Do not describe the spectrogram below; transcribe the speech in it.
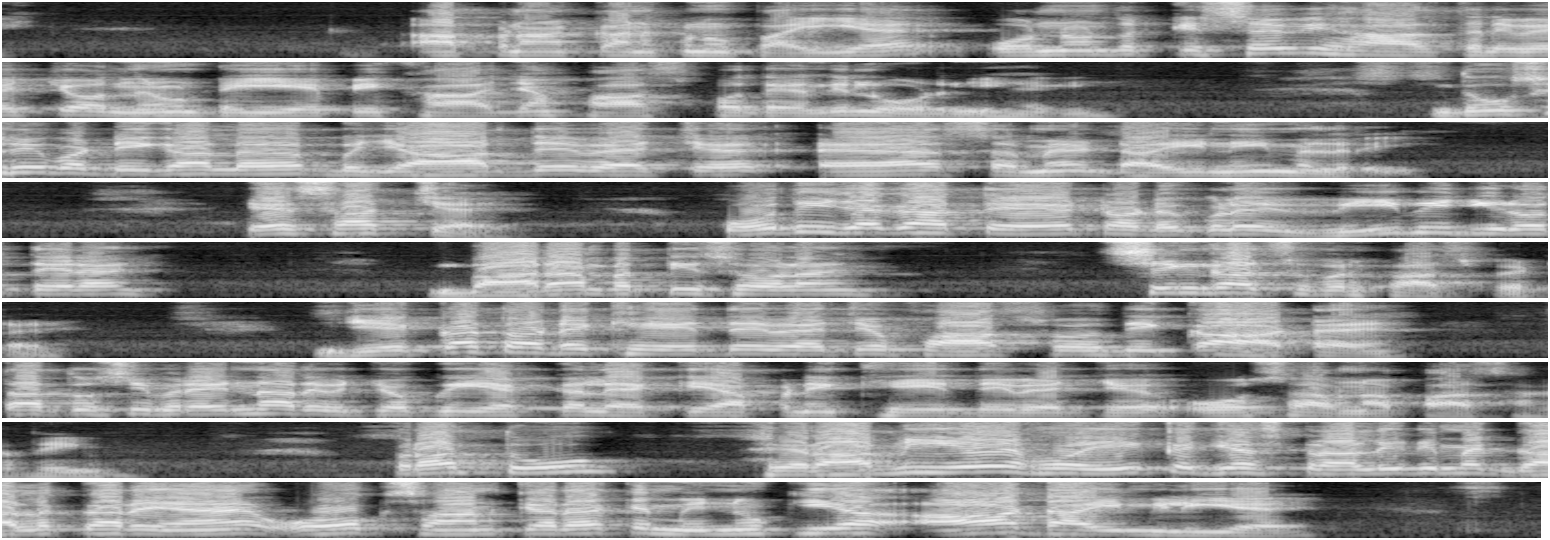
ਆਪਣਾ ਕਣਕ ਨੂੰ ਪਾਈ ਹੈ, ਉਹਨਾਂ ਨੂੰ ਤਾਂ ਕਿਸੇ ਵੀ ਹਾਲਤ ਦੇ ਵਿੱਚ ਝੋਨੇ ਨੂੰ ਡੀਏਪੀ ਖਾਦ ਜਾਂ ਫਾਸਫੋ ਦੇਣ ਦੀ ਲੋੜ ਨਹੀਂ ਹੈਗੀ। ਦੂਸਰੀ ਵੱਡੀ ਗੱਲ, ਬਾਜ਼ਾਰ ਦੇ ਵਿੱਚ ਇਸ ਸਮੇਂ ਡਾਈ ਨਹੀਂ ਮਿਲ ਰਹੀ। ਇਹ ਸੱਚ ਹੈ, ਉਹਦੀ ਜਗ੍ਹਾ ਤੇ ਤੁਹਾਡੇ ਕੋਲੇ 20013 123216 ਸਿੰਗਲ ਸੁਪਰ ਫਾਸਫੇਟ ਹੈ। ਜੇਕਰ ਤੁਹਾਡੇ ਖੇਤ ਦੇ ਵਿੱਚ ਫਾਸਫੋਰਸ ਦੀ ਘਾਟ ਹੈ, ਤਾਂ ਤੁਸੀਂ ਫਿਰ ਇਹਨਾਂ ਦੇ ਵਿੱਚੋਂ ਕੋਈ ਇੱਕ ਲੈ ਕੇ ਆਪਣੇ ਖੇਤ ਦੇ ਵਿੱਚ ਉਸ ਹਿਸਾਬ ਨਾਲ ਪਾ ਸਕਦੇ ਹੋ। ਪਰੰਤੂ ਹੈਰਾਨੀ ਇਹ ਹੋਈ ਕਿ ਜਿਸ ਟਰਾਲੀ ਦੀ ਮੈਂ ਗੱਲ ਕਰ ਰਿਹਾ ਉਹ ਕਿਸਾਨ ਕਹਿ ਰਿਹਾ ਕਿ ਮੈਨੂੰ ਕੀ ਆ, ਆਹ ਡਾਈ ਮਿਲੀ ਹੈ।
